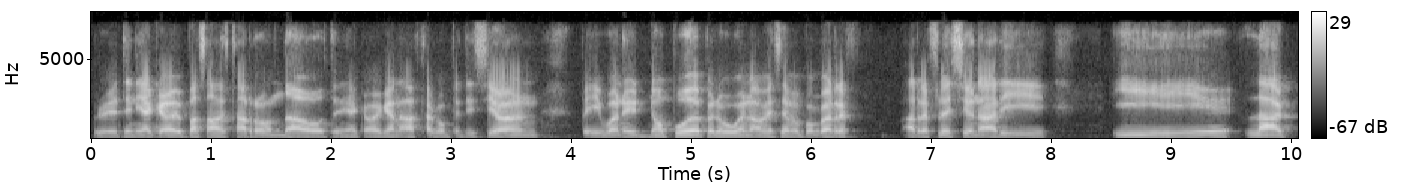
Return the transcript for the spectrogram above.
pero yo tenía que haber pasado esta ronda o tenía que haber ganado esta competición. Y bueno, y no pude, pero bueno, a veces me pongo a, a reflexionar y y la,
